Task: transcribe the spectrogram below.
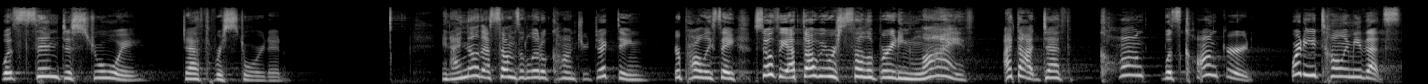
what sin destroyed, death restored it. And I know that sounds a little contradicting. You're probably saying, Sophie, I thought we were celebrating life. I thought death con- was conquered. What are you telling me that's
